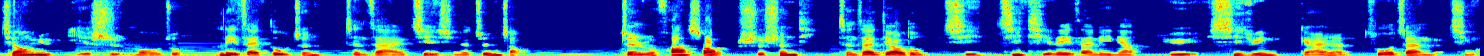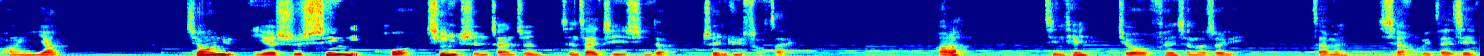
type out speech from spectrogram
焦虑也是某种内在斗争正在进行的征兆，正如发烧是身体正在调动其机体内在力量与细菌感染作战的情况一样，焦虑也是心理或精神战争正在进行的证据所在。好了，今天就分享到这里，咱们下回再见。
